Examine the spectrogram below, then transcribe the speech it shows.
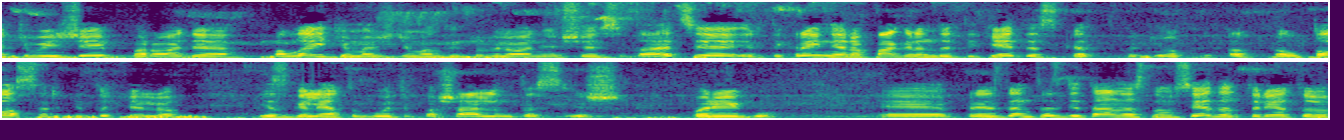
akivaizdžiai parodė palaikymą Žymantui Pavilioniui šioje situacijoje ir tikrai nėra pagrindo tikėtis, kad kokiu apkaltos ar kitų kelių jis galėtų būti pašalintas iš pareigų. E, prezidentas Gitanas Nausėda turėtų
